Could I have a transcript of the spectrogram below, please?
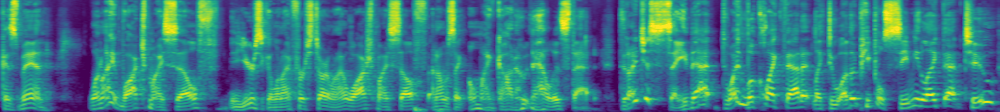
Cause man, when I watch myself years ago, when I first started, when I watched myself and I was like, oh my God, who the hell is that? Did I just say that? Do I look like that? Like, do other people see me like that too?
